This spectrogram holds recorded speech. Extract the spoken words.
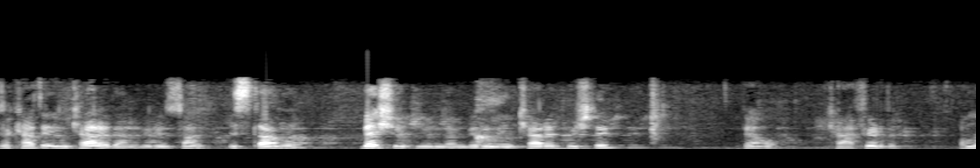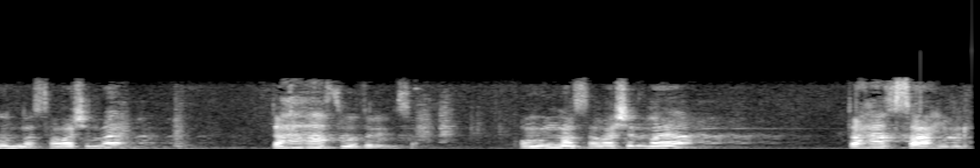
Zekatı inkar eden bir insan İslam'ın beş rüknünden birini inkar etmiştir ve o kafirdir. Onunla savaşılma daha haklıdır insan. Onunla savaşılmaya daha hak sahibidir.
